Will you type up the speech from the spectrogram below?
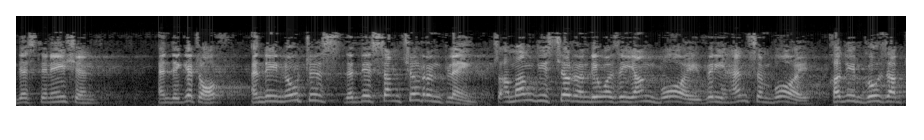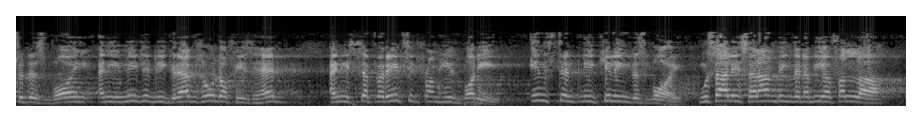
destination and they get off and they notice that there's some children playing. So among these children, there was a young boy, very handsome boy. Khadir goes up to this boy and he immediately grabs hold of his head and he separates it from his body, instantly killing this boy. Musa alayhi salam being the Nabi of Allah,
